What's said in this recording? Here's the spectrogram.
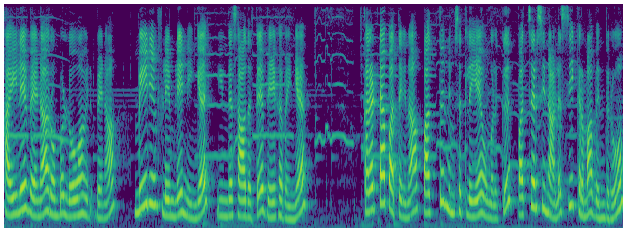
ஹைலே வேணாம் ரொம்ப லோவாக வேணாம் மீடியம் ஃப்ளேம்லே நீங்கள் இந்த சாதத்தை வேக வைங்க. கரெக்டாக பார்த்தீங்கன்னா பத்து நிமிஷத்துலையே உங்களுக்கு பச்சரிசினால் சீக்கிரமாக வெந்துடும்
